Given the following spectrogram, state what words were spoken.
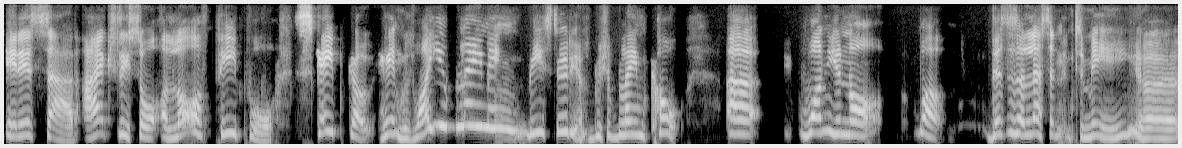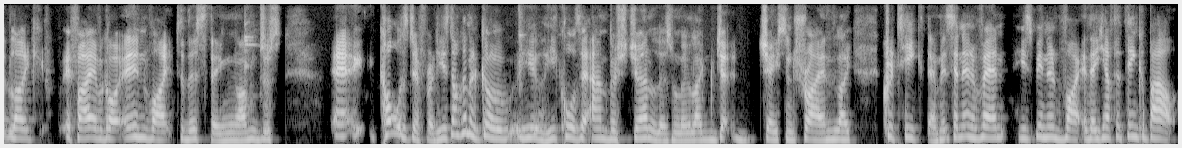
It is sad. I actually saw a lot of people scapegoat him. Because why are you blaming these studios? We should blame Colt. Uh, one, you're not. Well, this is a lesson to me. Uh, like if I ever got an invite to this thing, I'm just. Uh, Colt is different. He's not going to go. He, calls it ambush journalism, like J- Jason Schreier, and like critique them. It's an event. He's been invited. You have to think about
